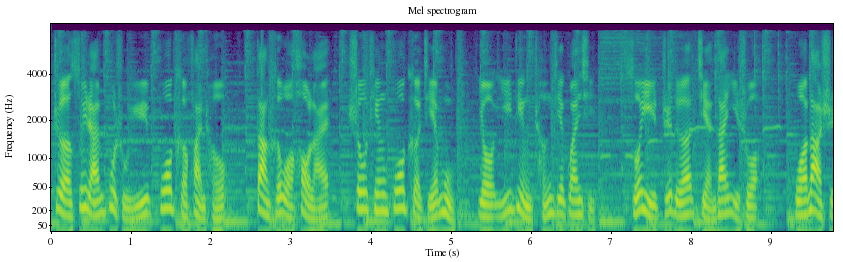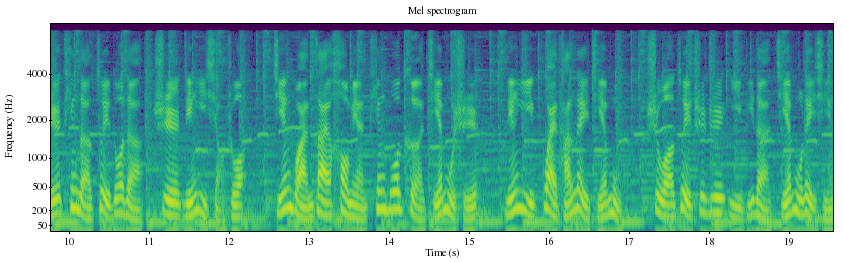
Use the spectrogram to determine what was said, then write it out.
这虽然不属于播客范畴，但和我后来收听播客节目有一定承接关系，所以值得简单一说。我那时听的最多的是灵异小说，尽管在后面听播客节目时，灵异怪谈类节目是我最嗤之以鼻的节目类型。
